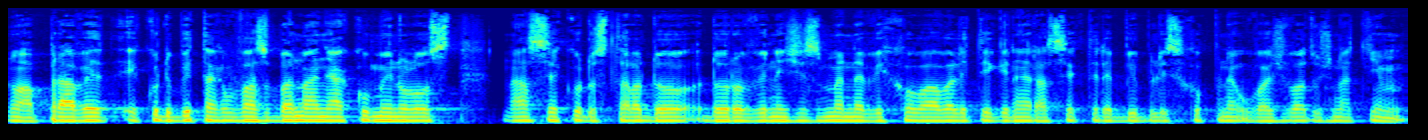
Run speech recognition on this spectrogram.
No a právě jako kdyby ta vazba na nějakou minulost nás jako dostala do, do roviny, že jsme nevychovávali ty generace, které by byly schopné uvažovat už nad tím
